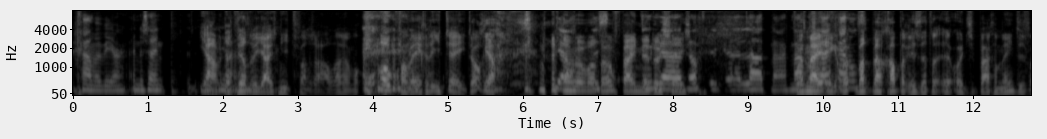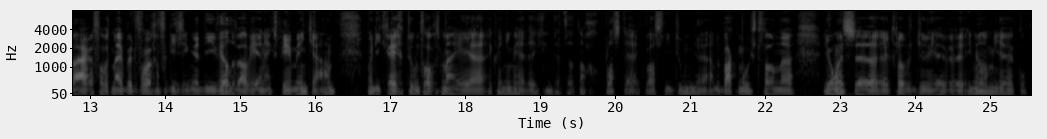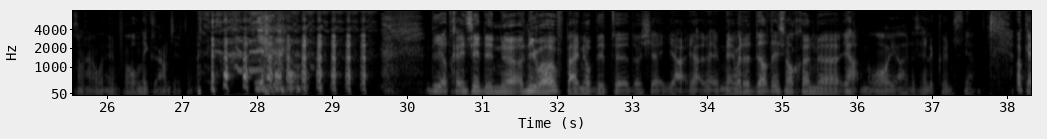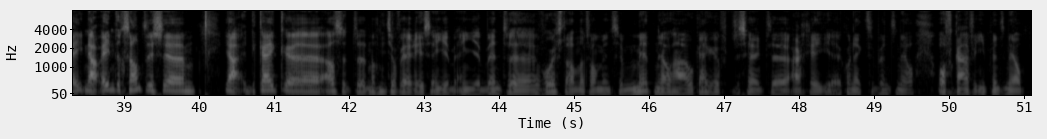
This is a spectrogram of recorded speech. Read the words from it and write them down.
gaan we weer. En er zijn. Ja, maar ja, dat wilden we juist niet van z'n allen. Ook vanwege de IT, toch? Ja. Dan ja, hebben we wat dus hoofdpijn toen, dossiers. Uh, dacht ik, uh, laat maar. maar volgens mij, ik, ons... wat wel grappig is, dat er uh, ooit eens een paar gemeentes waren, volgens mij bij de vorige verkiezingen, die wilden wel weer een experimentje aan. Maar die kregen toen volgens mij, ik weet niet meer, ik denk dat dat nog Plasterk was, die toen aan de bak moest van, jongens, ik geloof dat jullie even enorm je kop gaan houden en vooral niks aanzetten. Ja. die had geen zin in uh, nieuwe hoofdpijn op dit uh, dossier. Ja, ja nee, maar dat, dat, is nog een. Uh, ja, oh ja, dat is hele kunst. Ja. Oké, nou interessant. Dus um, ja, kijk, als het nog niet zover is en je, en je bent voorstander van mensen met know-how, kijk even op de site agconnect.nl of kvi.nl.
